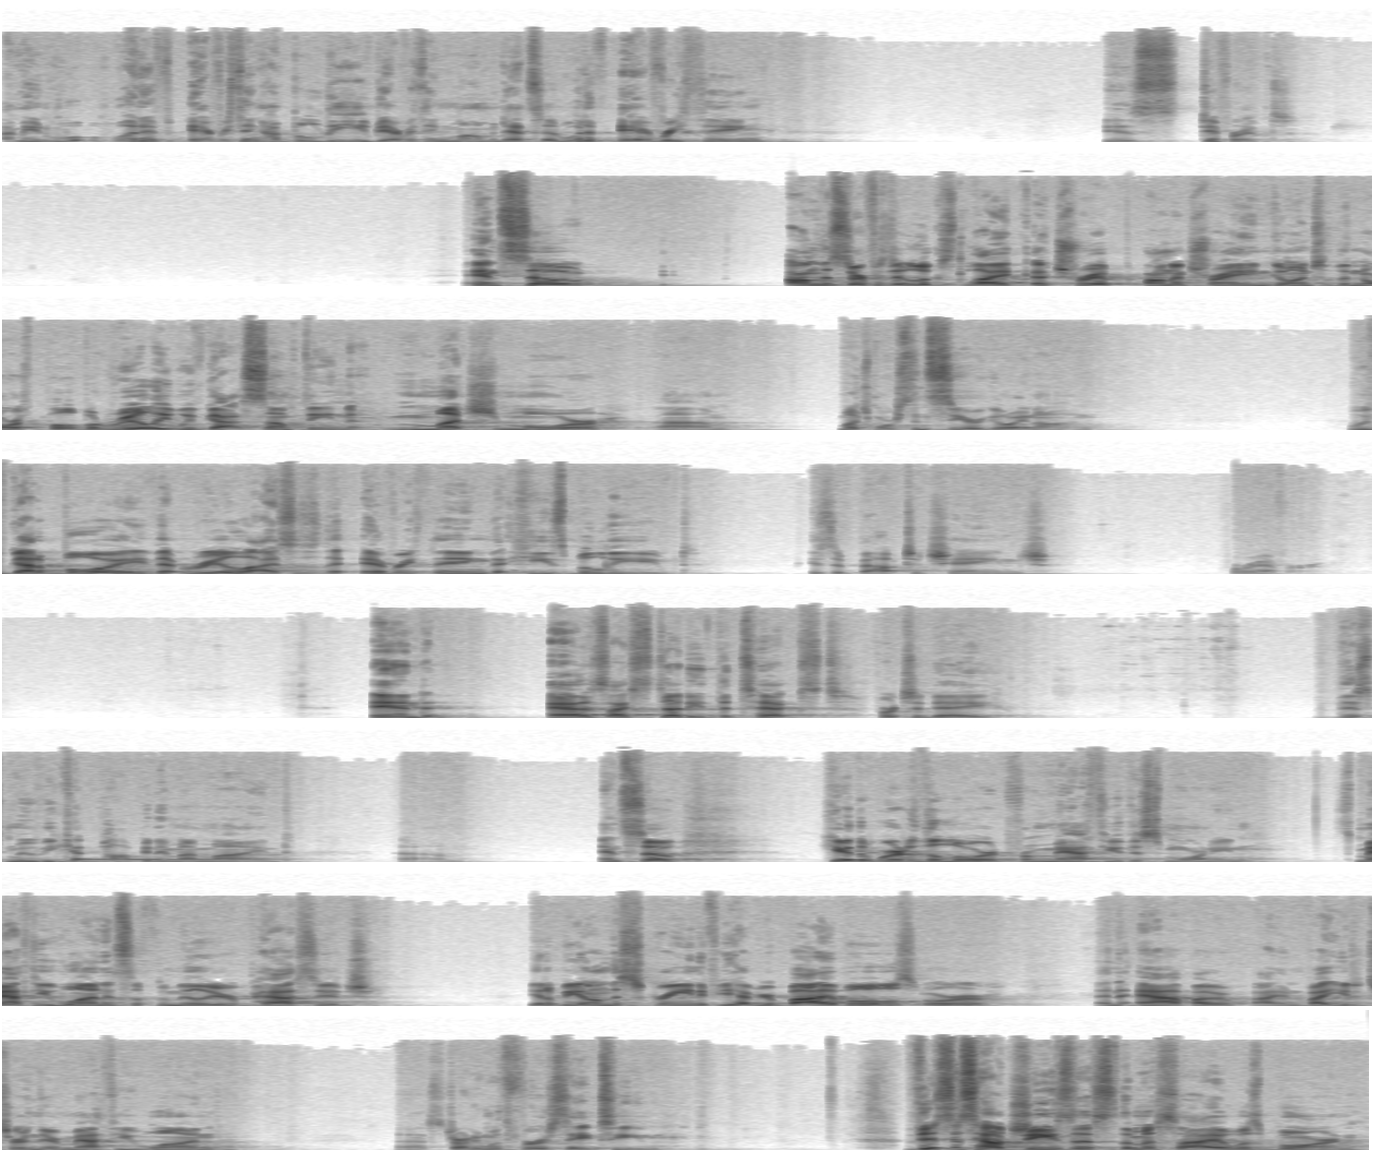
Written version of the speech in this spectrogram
I mean, what if everything I believed, everything mom and dad said, what if everything is different? And so, on the surface, it looks like a trip on a train going to the North Pole, but really, we've got something much more, um, much more sincere going on. We've got a boy that realizes that everything that he's believed is about to change forever. And as I studied the text for today, this movie kept popping in my mind. Um, and so Hear the word of the Lord from Matthew this morning. It's Matthew 1, it's a familiar passage. It'll be on the screen if you have your Bibles or an app. I, I invite you to turn there, Matthew 1, uh, starting with verse 18. This is how Jesus, the Messiah, was born.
